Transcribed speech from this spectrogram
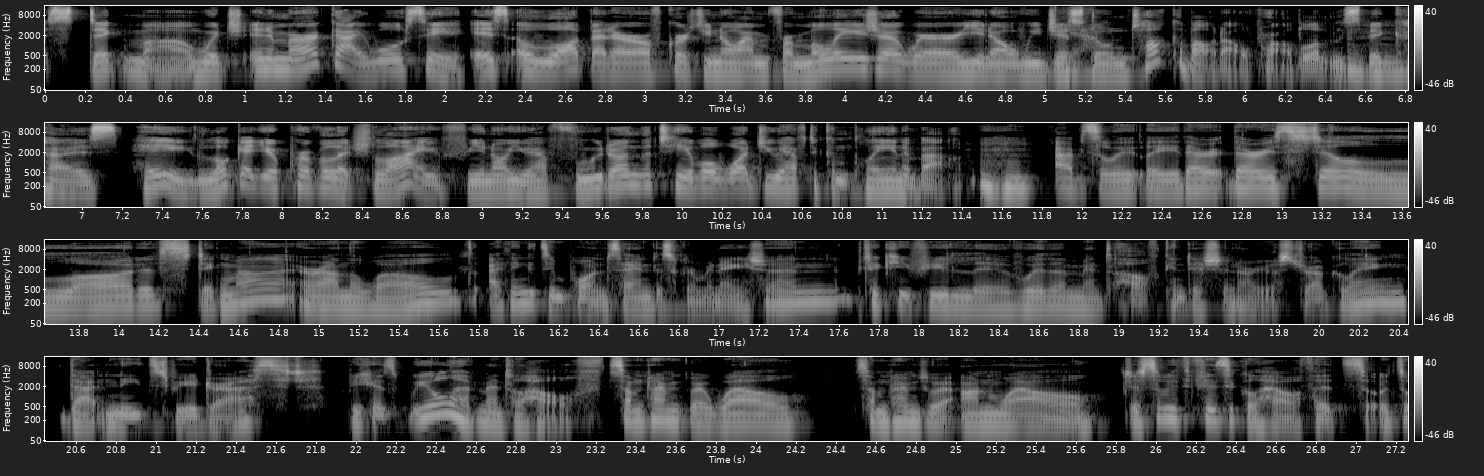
stigma which in america i will say is a lot better of course you know i'm from malaysia where you know we just Yeah. don't talk about our problems Mhm. because hey look at your privileged life you know you have food on the table what do you have to complain about Mhm. Absolutely. There, there is still a lot of stigma around the world. I think it's important to say in discrimination, particularly if you live with a mental health condition or you're struggling, that needs to be addressed because we all have mental health. Sometimes we're well, sometimes we're unwell. Just with physical health, it's, it's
